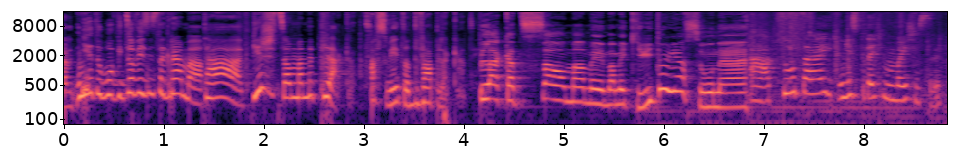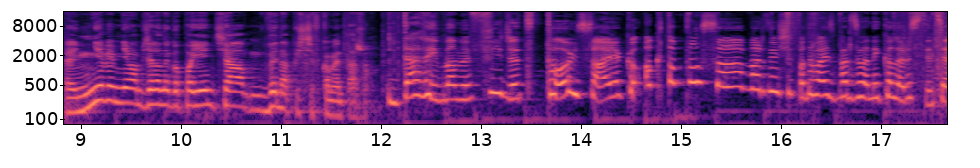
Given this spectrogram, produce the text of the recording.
prawda? Nie, to było widzowie z Instagrama. Tak. Wiesz co, mamy plakat. A w sumie to dwa plakaty. Plakat z Sao mamy, mamy Kirito i Asunę. A tutaj, nie spytajcie mojej siostry. E, Nie wiem, nie mam zielonego pojęcia, wy napiszcie w komentarzu. Dalej mamy Fidget Toysa jako oktopusa. Bardzo mi się podoba, jest w bardzo ładnej kolorystyce.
